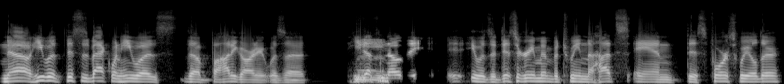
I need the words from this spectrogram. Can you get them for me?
No, he was. This is back when he was the bodyguard. It was a. He doesn't Hmm. know that it, it was a disagreement between the Hutts and this force wielder,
